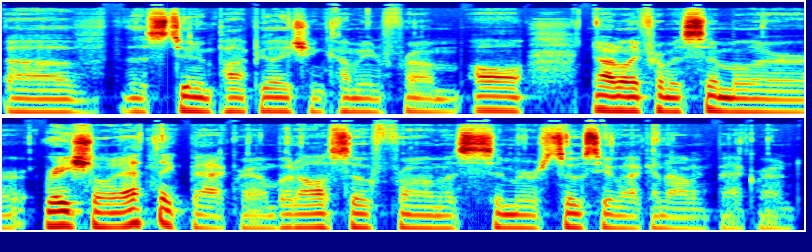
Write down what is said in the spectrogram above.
of the student population coming from all, not only from a similar racial and ethnic background, but also from a similar socioeconomic background.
